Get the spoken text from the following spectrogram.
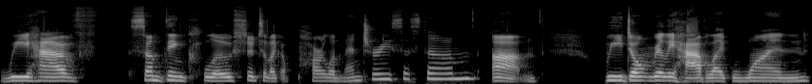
we have something closer to like a parliamentary system. Um, we don't really have like one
